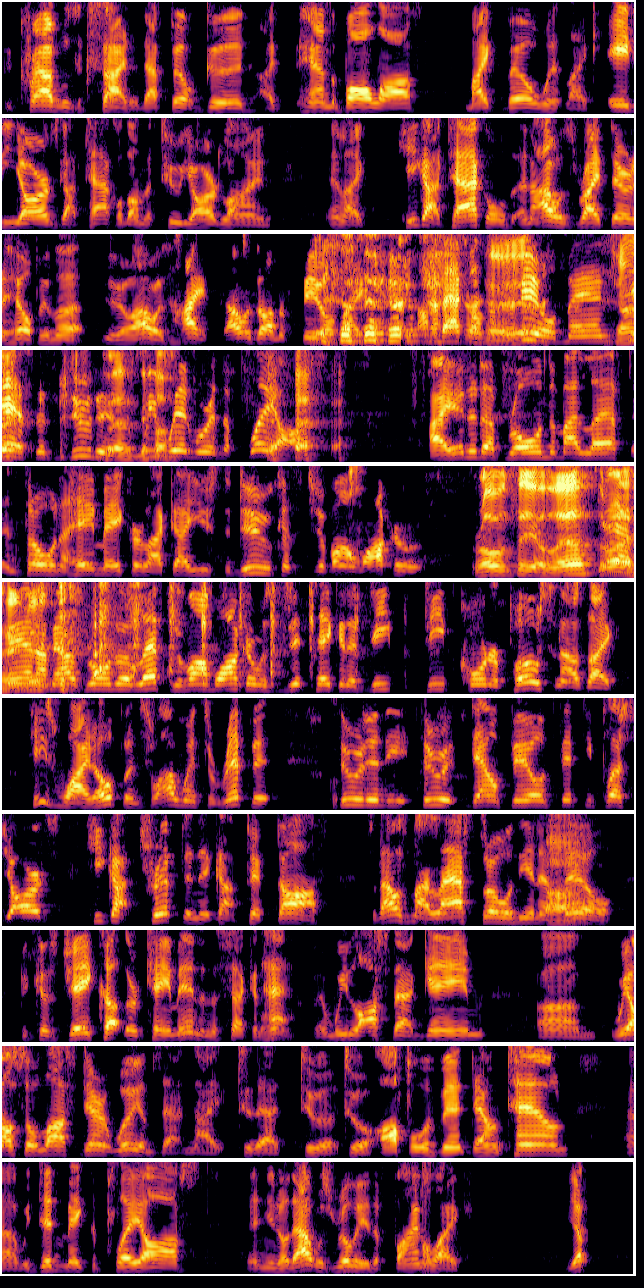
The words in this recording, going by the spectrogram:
The crowd was excited. That felt good. I hand the ball off. Mike Bell went like 80 yards, got tackled on the two yard line, and like he got tackled, and I was right there to help him up. You know, I was hyped. I was on the field like I'm back on the oh, yeah. field, man. Turn. Yes, let's do this. Let's we win, we're in the playoffs. I ended up rolling to my left and throwing a haymaker like I used to do because Javon Walker Rolling to your left, yeah, man. I mean, I was rolling to the left. Javon Walker was j- taking a deep, deep corner post, and I was like, he's wide open. So I went to rip it, threw it in the, threw it downfield, fifty plus yards. He got tripped and it got picked off. So that was my last throw in the NFL because Jay Cutler came in in the second half, and we lost that game. Um, we also lost Darrent Williams that night to that to a, to an awful event downtown. Uh, we didn't make the playoffs, and you know that was really the final like,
